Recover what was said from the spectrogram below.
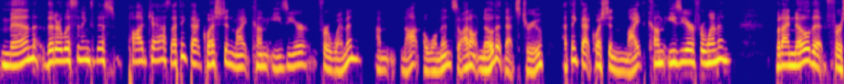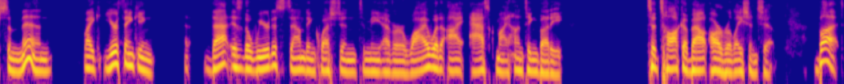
men that are listening to this podcast, I think that question might come easier for women. I'm not a woman, so I don't know that that's true. I think that question might come easier for women. But I know that for some men, like you're thinking uh, that is the weirdest sounding question to me ever. Why would I ask my hunting buddy to talk about our relationship? But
